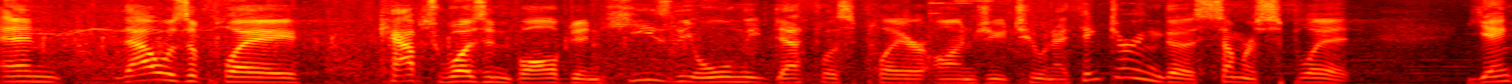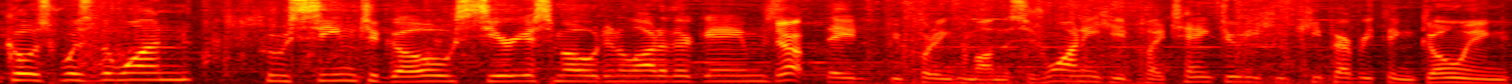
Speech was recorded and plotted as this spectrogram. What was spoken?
And that was a play Caps was involved in. He's the only deathless player on G2. And I think during the summer split, Jankos was the one who seemed to go serious mode in a lot of their games. Yep. They'd be putting him on the Sejuani, he'd play tank duty, he'd keep everything going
